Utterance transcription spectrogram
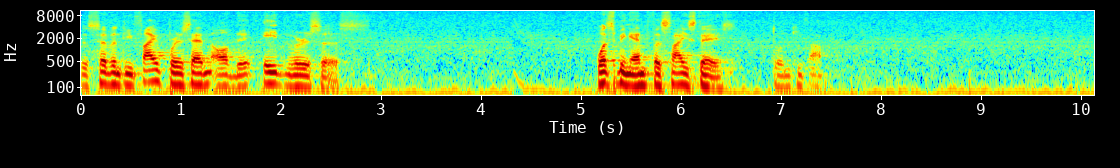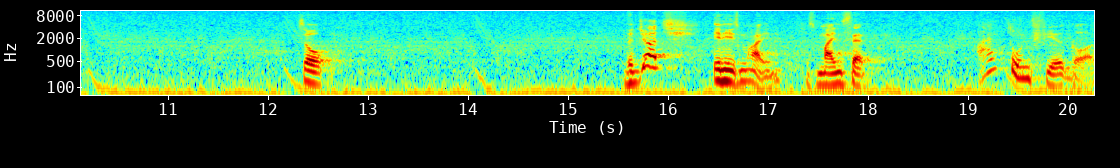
the 75% of the eight verses. What's being emphasized there is don't give up. So, the judge, in his mind, his mindset, I don't fear God.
